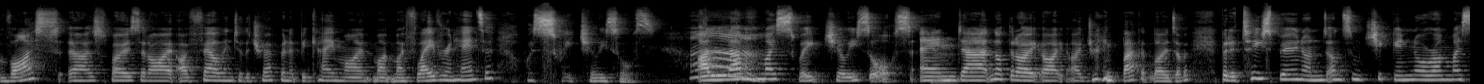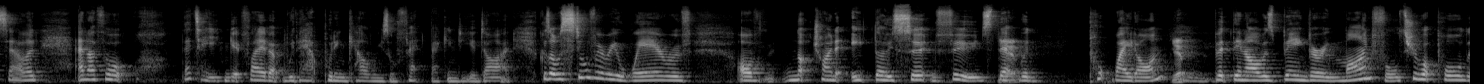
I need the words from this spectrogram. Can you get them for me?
vice, uh, I suppose that I, I fell into the trap, and it became my my, my flavor enhancer was sweet chili sauce. I love my sweet chili sauce, and uh, not that I, I, I drank bucket loads of it, but a teaspoon on, on some chicken or on my salad, and I thought, oh, that's how you can get flavour without putting calories or fat back into your diet. Because I was still very aware of of not trying to eat those certain foods that Yep. would put weight on. Yep. But then I was being very mindful through what Paul,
